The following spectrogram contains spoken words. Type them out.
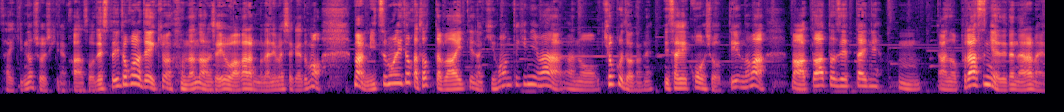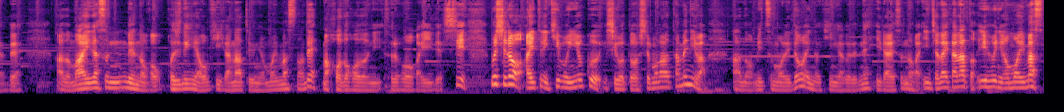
最近の正直な感想です。というところで、今日は 何の話かよくわからんくなりましたけれども、まあ、見積もりとか取った場合っていうのは基本的には、あの、極度のね、値下げ交渉っていうのは、まあ、後々絶対ね、うん、あの、プラスには絶対ならないので、あの、マイナス面の方が個人的には大きいかなというふうに思いますので、まあ、ほどほどにする方がいいですし、むしろ相手に気分よく仕事をしてもらうためには、あの、見積もり通りの金額でね、依頼するのがいいんじゃないかなというふうに思います。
